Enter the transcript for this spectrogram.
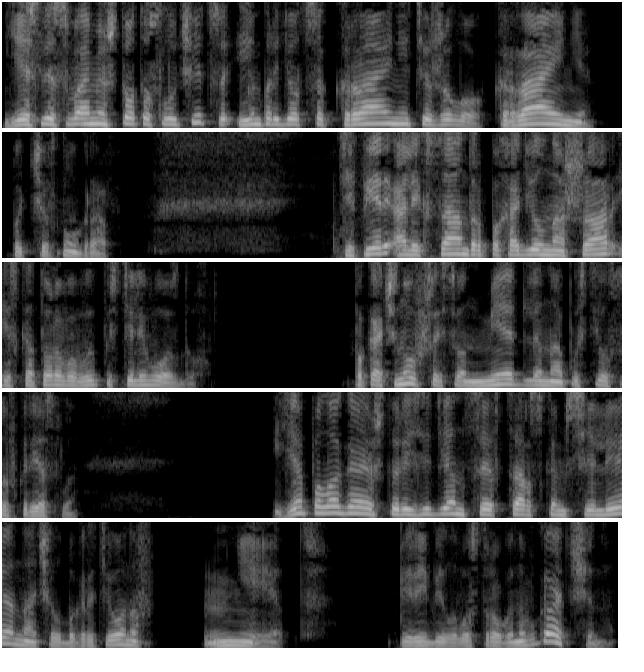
Если с вами что-то случится, им придется крайне тяжело, крайне, — подчеркнул граф. Теперь Александр походил на шар, из которого выпустили воздух. Покачнувшись, он медленно опустился в кресло. — Я полагаю, что резиденция в царском селе, — начал Багратионов. — Нет, — перебил его Строганов, — Гатчина.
